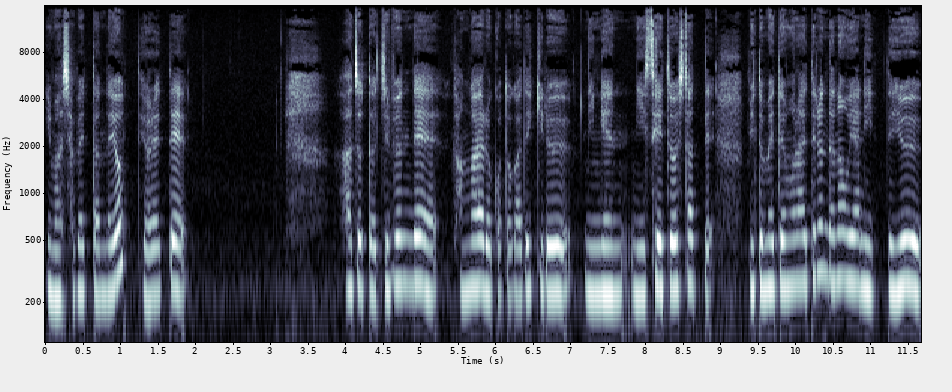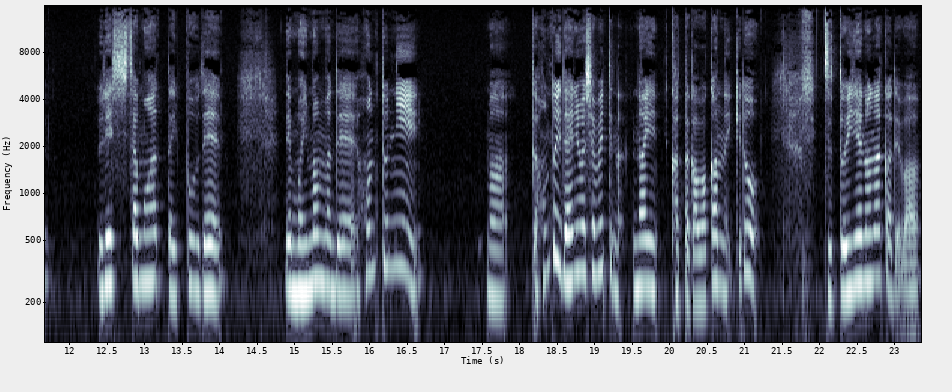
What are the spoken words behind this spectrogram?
今喋ったんだよって言われてあちょっと自分で考えることができる人間に成長したって認めてもらえてるんだな親にっていう嬉しさもあった一方ででも今まで本当にまあ本当に誰にも喋ってなないかったか分かんないけどずっと家の中では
